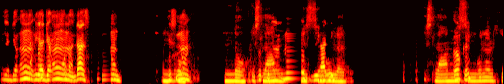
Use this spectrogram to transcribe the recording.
يدعون يدعون that's nun it's No, nun no. Islam nun is the alif. singular. Islam is Okay. singular. So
